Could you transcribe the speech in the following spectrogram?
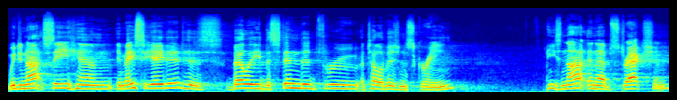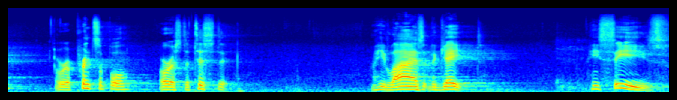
We do not see him emaciated, his belly distended through a television screen. He's not an abstraction or a principle or a statistic. He lies at the gate. He sees.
